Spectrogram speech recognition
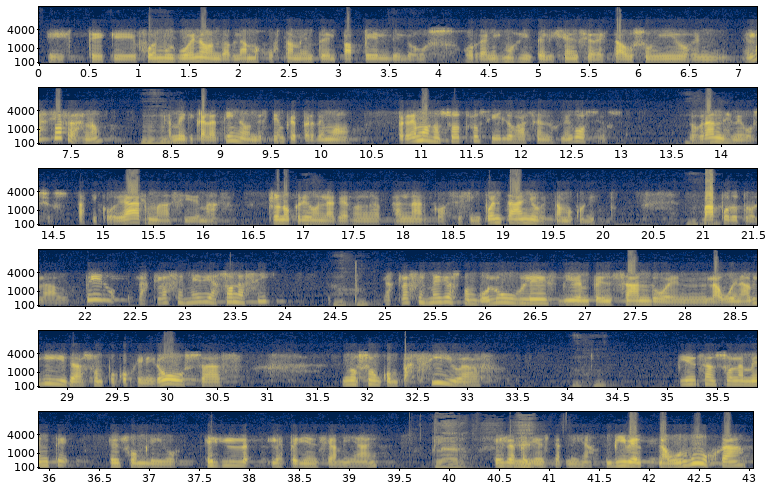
Este que fue muy bueno donde hablamos justamente del papel de los organismos de inteligencia de Estados Unidos en, las guerras, ¿no? América Latina, donde siempre perdemos perdemos nosotros y ellos hacen los negocios, los grandes negocios, tráfico de armas y demás. Yo no creo en la guerra al narco. Hace 50 años que estamos con esto. Va por otro lado. Pero las clases medias son así. Las clases medias son volubles, viven pensando en la buena vida, son poco generosas, no son compasivas, piensan solamente en su ombligo. Es la, experiencia mía, ¿eh? Claro. Es la eh, experiencia mía. Viven en una burbuja.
